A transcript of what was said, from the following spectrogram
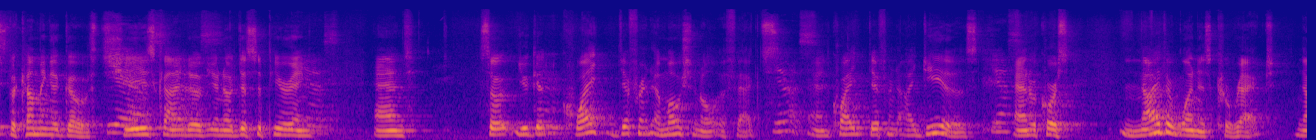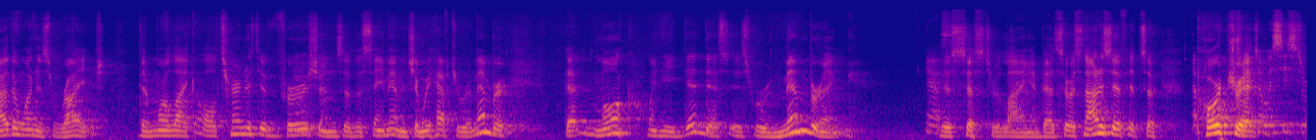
she's- becoming a ghost. she's Yes, kind of, you know, disappearing. Yes. And so you get Mm. quite different emotional effects Yes. and quite different ideas. Yes. And of course, neither one is correct, neither one is right. They're more like alternative versions of the same image. And we have to remember that Munch, when he did this, is remembering yes. his sister lying in bed. So it's not as if it's a a portrait. of a sister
